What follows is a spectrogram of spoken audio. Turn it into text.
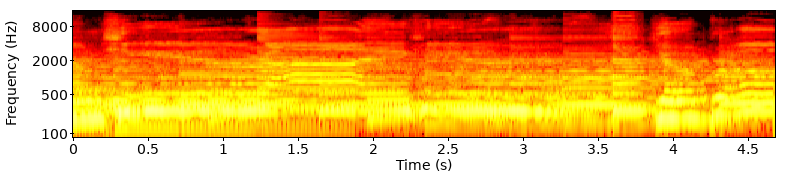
I'm here, I hear your broken.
